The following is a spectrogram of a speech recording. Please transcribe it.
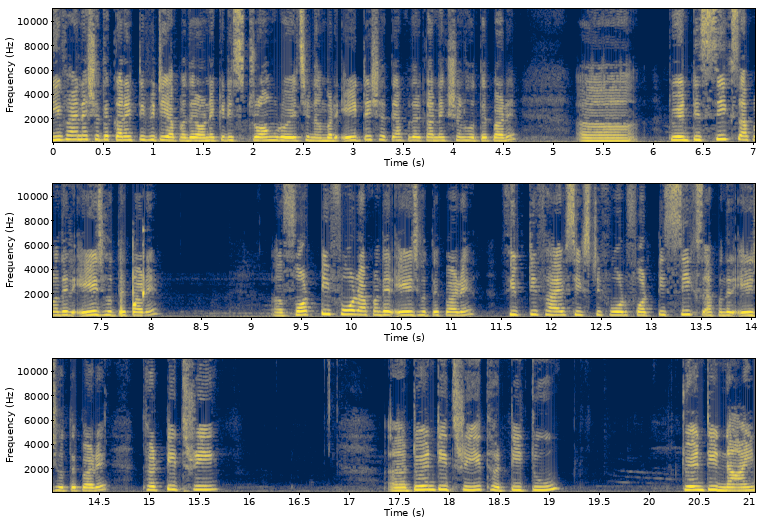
ডিভাইনের সাথে কানেক্টিভিটি আপনাদের অনেকেরই স্ট্রং রয়েছে। নাম্বার এইটের সাথে আপনাদের কানেকশন হতে পারে। টোয়েন্টি সিক্স আপনাদের এজ হতে পারে। ফর্টি ফোর আপনাদের এজ হতে পারে। Fifty five sixty four forty six আপনাদের এজ হতে পারে। Thirty three twenty three thirty two twenty nine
